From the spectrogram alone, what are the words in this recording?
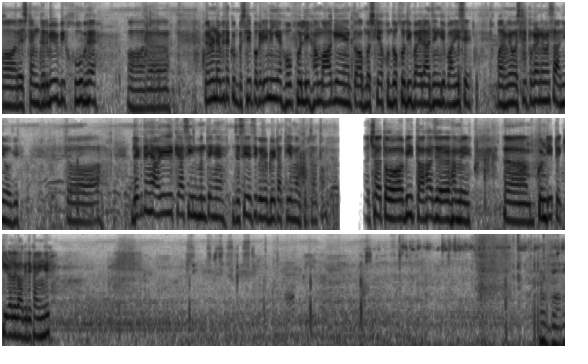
और इस टाइम गर्मी भी खूब है। और इन्होंने अभी तक कोई मछली पकड़ी नहीं है। होपफुली हम आ गए हैं तो अब मछलियाँ खुद ब खुद ही बाहर आ जाएँगी पानी से और हमें मछली पकड़ने में आसानी होगी। तो देखते हैं आगे क्या सीन बनते हैं। जैसे जैसी कोई अपडेट आती है मैं आपको बताता हूँ। अच्छा तो अभी ताहा जो है हमें कुंडी पे कीड़ा लगा के दिखाएँगे। वेरी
